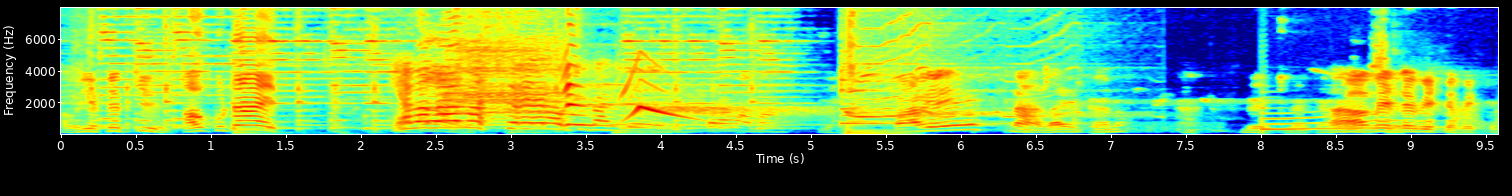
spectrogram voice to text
अहो येतात की. अहो कुठं आहेत? हे बघा मस्त औषध आणलं अरे नालायकानं भेटलं का हा भेटलं भेटलं भेटलं.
